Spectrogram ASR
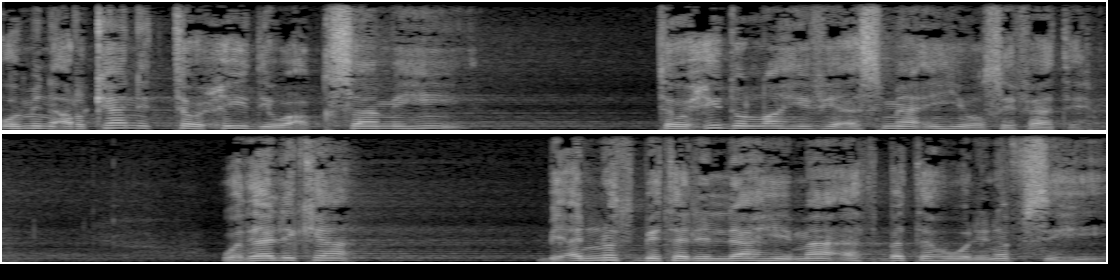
ومن أركان التوحيد وأقسامه توحيد الله في أسمائه وصفاته. وذلك بأن نثبت لله ما أثبته لنفسه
